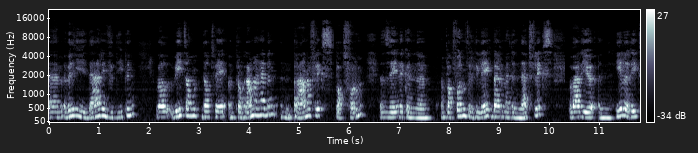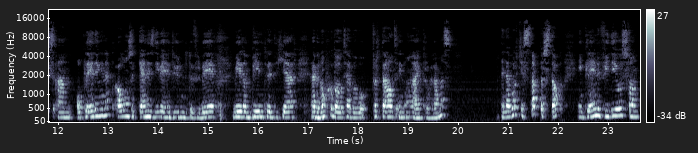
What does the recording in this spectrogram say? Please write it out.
Um, wil je je daarin verdiepen? Wel, weet dan dat wij een programma hebben, een Pranaflix platform. Dat is eigenlijk een, ehm, een platform vergelijkbaar met een Netflix, waar je een hele reeks aan opleidingen hebt. Al onze kennis die wij gedurende de voorbije meer dan 24 jaar hebben opgebouwd, hebben we vertaald in online programma's. En dan word je stap per stap in kleine video's van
